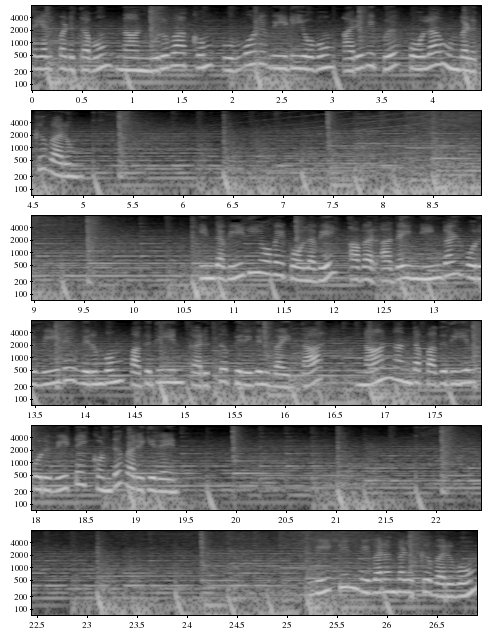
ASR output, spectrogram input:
செயல்படுத்தவும் நான் உருவாக்கும் ஒவ்வொரு வீடியோவும் அறிவிப்பு போல உங்களுக்கு வரும். இந்த வீடியோவை போலவே அவர் அதை நீங்கள் ஒரு வீடு விரும்பும் பகுதியின் கருத்து பிரிவில் வைத்தார். நான் அந்த பகுதியில் ஒரு வீட்டை கொண்டு வருகிறேன். வீட்டின் விவரங்களுக்கு வருவோம்.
